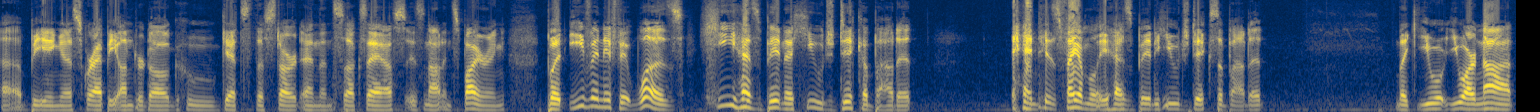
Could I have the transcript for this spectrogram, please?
Uh, being a scrappy underdog who gets the start and then sucks ass is not inspiring. But even if it was, he has been a huge dick about it, and his family has been huge dicks about it. Like you, you are not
